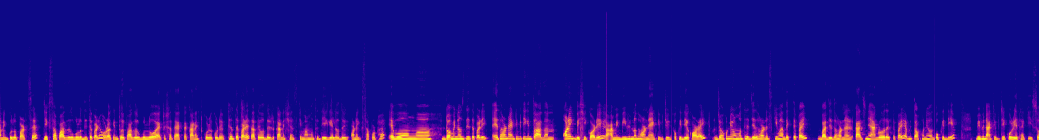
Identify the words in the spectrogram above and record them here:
অনেকগুলো পার্টসের জিক্স পাজলগুলো দিতে পারে, ওরা কিন্তু ওই পাজলগুলো একটা সাথে একটা কানেক্ট করে করে ফেলতে পারে, তাতে ওদের কানেকশন স্কিমার মধ্যে দিয়ে গেলে ওদের অনেক সাপোর্ট হয়। এবং ডমিনোজ দিতে পারি, এই ধরনের অ্যাক্টিভিটি কিন্তু আদান অনেক বেশি করে। আমি বিভিন্ন ধরনের অ্যাক্টিভিটি ওকে দিয়ে করাই। যখনই ওর মধ্যে যে ধরনের স্কিমা দেখতে পাই বা যে ধরনের কাজ নিয়ে আগ্রহ দেখতে পাই, আমি তখনই ওকে দিয়ে বিভিন্ন অ্যাক্টিভিটি করিয়ে থাকি। সো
